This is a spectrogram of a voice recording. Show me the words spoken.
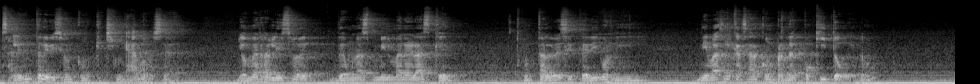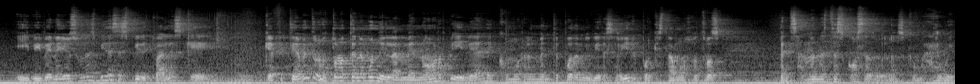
salir en televisión, como qué chingado, o sea, yo me realizo de, de unas mil maneras que tú tal vez si te digo ni, ni vas a alcanzar a comprender poquito, güey, ¿no? Y viven ellos unas vidas espirituales que, que efectivamente nosotros no tenemos ni la menor idea de cómo realmente pueden vivir esa vida, porque estamos nosotros pensando en estas cosas, güey, ¿no? Es como, ay, güey,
